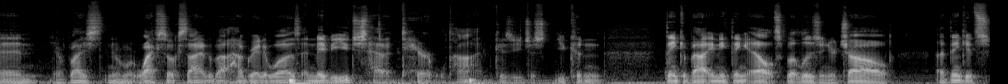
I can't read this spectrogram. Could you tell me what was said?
and everybody's you know my wife's so excited about how great it was, and maybe you just had a terrible time because you just you couldn't think about anything else but losing your child. I think it's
